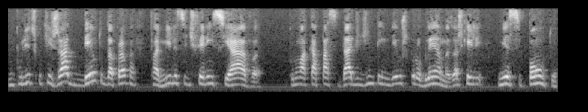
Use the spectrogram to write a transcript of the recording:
um político que já dentro da própria família se diferenciava por uma capacidade de entender os problemas. Acho que ele, nesse ponto,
